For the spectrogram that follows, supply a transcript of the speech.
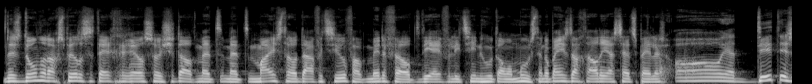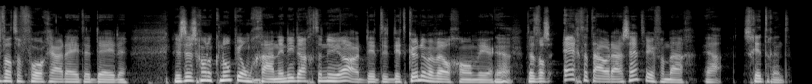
Dus donderdag speelden ze tegen Real Sociedad met, met maestro David Silva op het middenveld. Die even liet zien hoe het allemaal moest. En opeens dachten al die AZ-spelers, oh ja, dit is wat we vorig jaar de hele tijd deden. Dus er is gewoon een knopje omgegaan. En die dachten nu, ah, dit, dit kunnen we wel gewoon weer. Ja. Dat was echt het oude AZ weer vandaag. Ja, schitterend.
